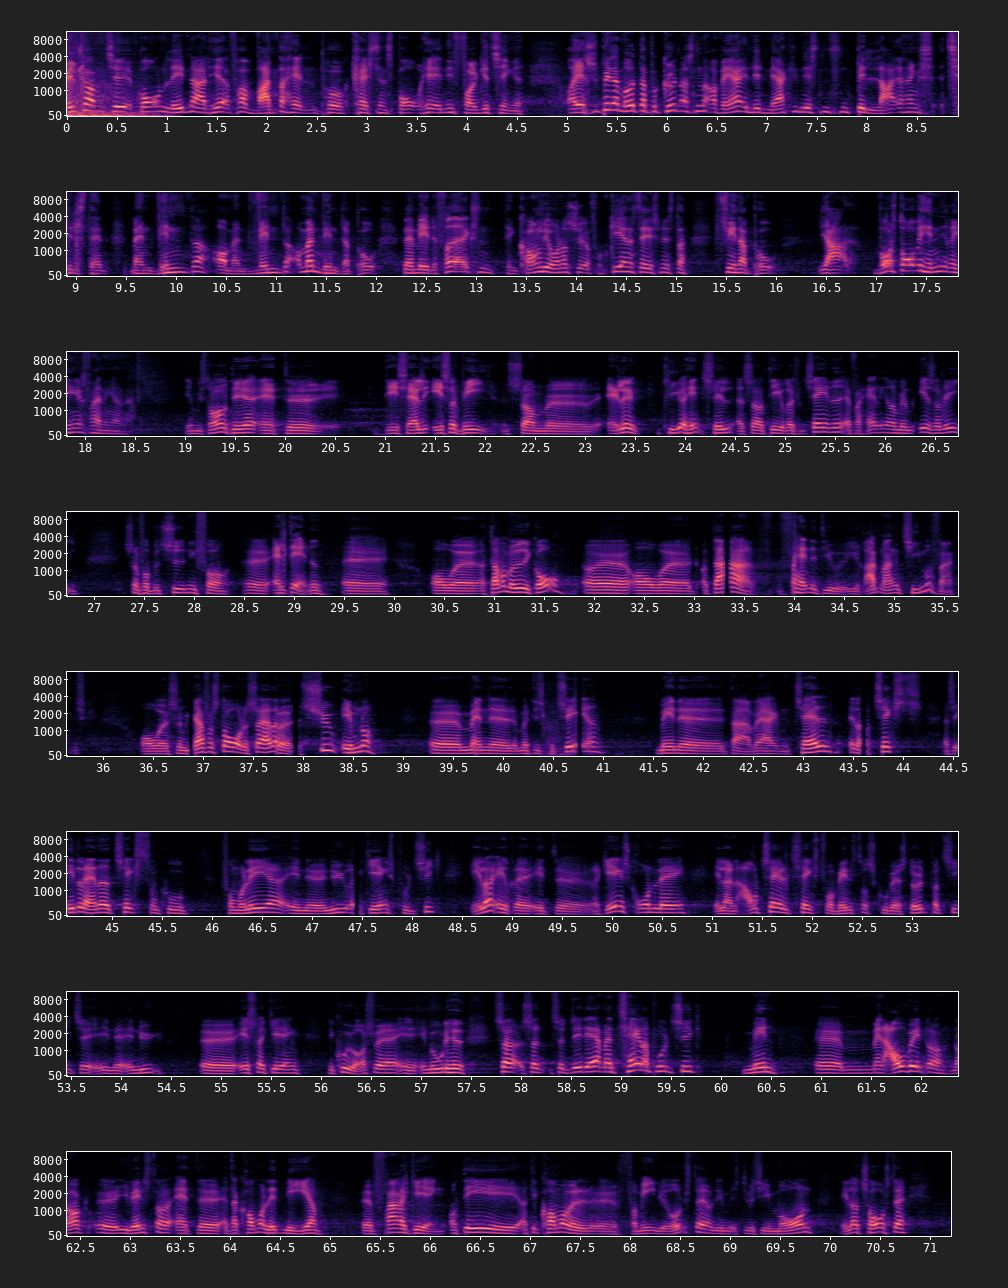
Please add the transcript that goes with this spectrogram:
Velkommen til Borgen Late Night her fra Vandrehallen på Christiansborg herinde i Folketinget. Og jeg synes på en eller anden måde, der begynder sådan at være en lidt mærkelig, næsten sådan belejringstilstand. Man venter, og man venter, og man venter på, hvad Mette Frederiksen, den kongelige undersøger, fungerende statsminister, finder på. Ja, hvor står vi henne i regeringsforhandlingerne? Jamen, vi står jo der, at øh, det er særligt S og V, som øh, alle kigger hen til. Altså, det er jo resultatet af forhandlingerne mellem S og V, som får betydning for øh, alt det andet. Øh, og, øh, og der var møde i går, øh, og, øh, og der forhandlede de jo i ret mange timer faktisk. Og øh, som jeg forstår det, så er der syv emner, øh, man, øh, man diskuterer, men øh, der er hverken tal eller tekst, altså et eller andet tekst, som kunne formulere en øh, ny regeringspolitik, eller et, et, et øh, regeringsgrundlag, eller en aftaletekst, hvor Venstre skulle være støtteparti til en, øh, en ny øh, S-regering. Det kunne jo også være en, en mulighed. Så, så, så det er, man taler politik, men øh, man afventer nok øh, i Venstre, at, øh, at der kommer lidt mere øh, fra regeringen. Og det, og det kommer vel øh, formentlig onsdag, det, det vil sige i morgen eller torsdag.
